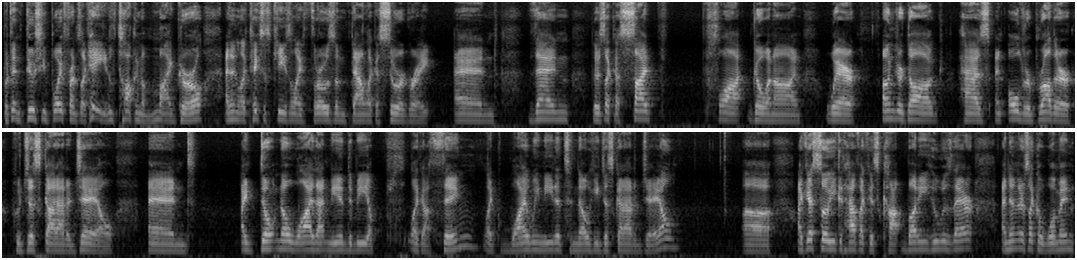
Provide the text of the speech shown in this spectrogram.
but then douchey boyfriend's like, "Hey, you talking to my girl?" and then like takes his keys and like throws them down like a sewer grate, and then there's like a side plot going on where underdog has an older brother who just got out of jail, and I don't know why that needed to be a like a thing, like why we needed to know he just got out of jail. Uh, I guess so you could have like his cop buddy who was there, and then there's like a woman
